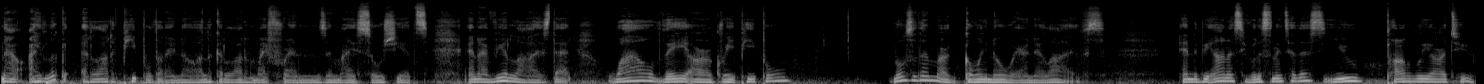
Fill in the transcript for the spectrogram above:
Now, I look at a lot of people that I know, I look at a lot of my friends and my associates, and I realize that while they are great people, most of them are going nowhere in their lives. And to be honest, if you're listening to this, you probably are too.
